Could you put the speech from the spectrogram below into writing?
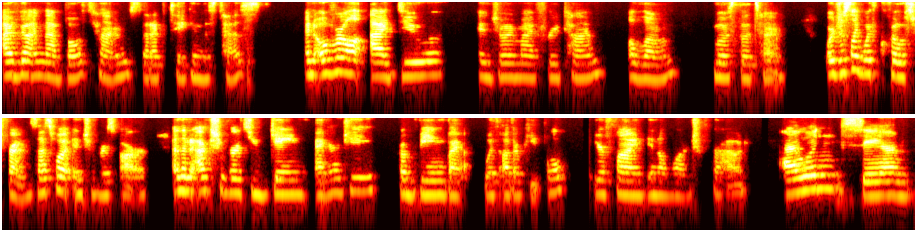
I've gotten that both times that I've taken this test. And overall, I do enjoy my free time alone most of the time, or just like with close friends. That's what introverts are. And then extroverts, you gain energy from being by with other people. You're fine in a large crowd. I wouldn't say I'm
